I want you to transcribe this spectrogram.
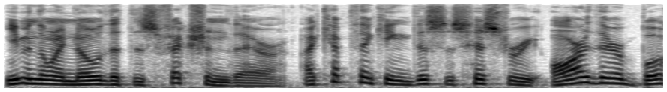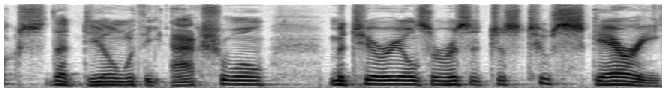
even though I know that there's fiction there, I kept thinking this is history. Are there books that deal with the actual materials, or is it just too scary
